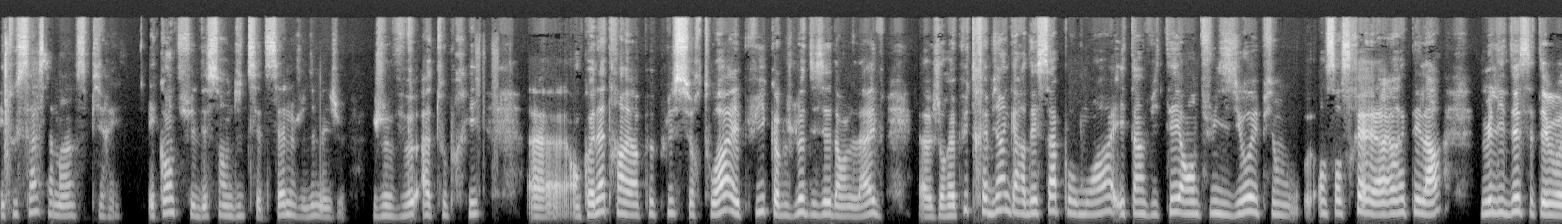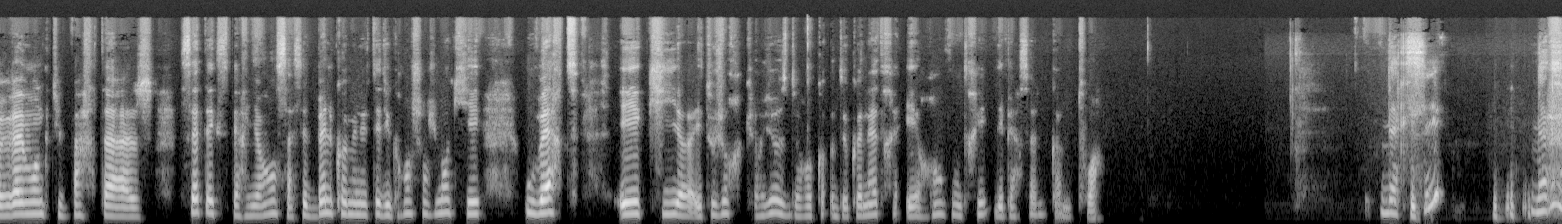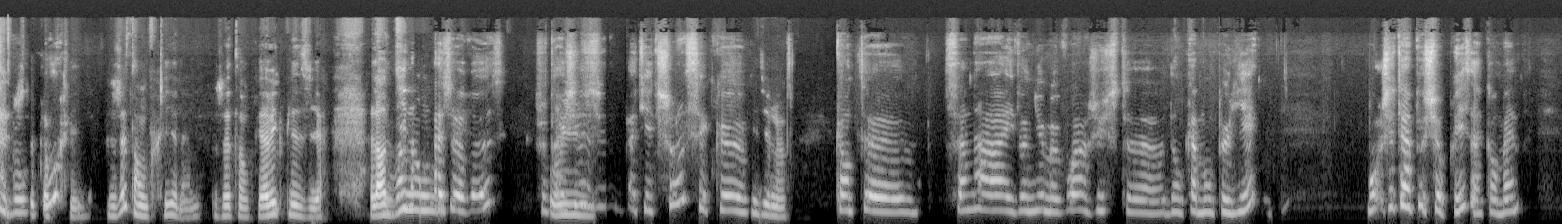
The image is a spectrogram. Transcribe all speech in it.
et tout ça, ça m'a inspiré. Et quand tu es descendu de cette scène, je me dis, mais je, je veux à tout prix euh, en connaître un, peu plus sur toi. Et puis, comme je le disais dans le live, euh, j'aurais pu très bien garder ça pour moi et t'inviter en visio, et puis on, s'en serait arrêté là. Mais l'idée, c'était vraiment que tu partages cette expérience à cette belle communauté du grand changement qui est ouverte et qui euh, est toujours curieuse de connaître et rencontrer des personnes comme toi. Merci. Merci Je t'en beaucoup. prie, je t'en prie, Hélène, je t'en prie, avec plaisir. Alors, suis dis-nous, heureuse. Je voudrais oui, juste une petite chose, c'est que quand euh, Sana est venue me voir juste euh, donc à Montpellier, bon, j'étais un peu surprise hein, quand même.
